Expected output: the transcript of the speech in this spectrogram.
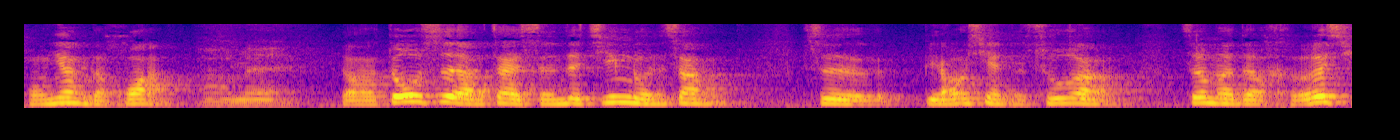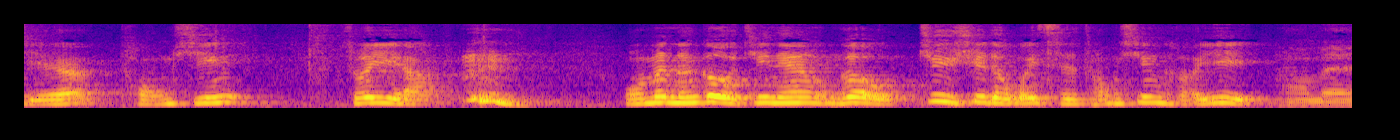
同样的话。阿门。啊，都是啊，在神的经纶上是表现得出啊这么的和谐同心，所以啊。我们能够今天能够继续的维持同心合意，阿门，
